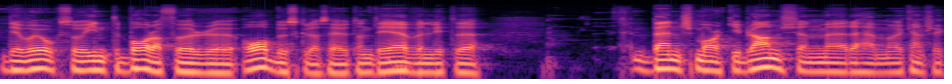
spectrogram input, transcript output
Det var ju också inte bara för eh, Abu skulle jag säga, utan det är även lite benchmark i branschen med det här med att kanske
